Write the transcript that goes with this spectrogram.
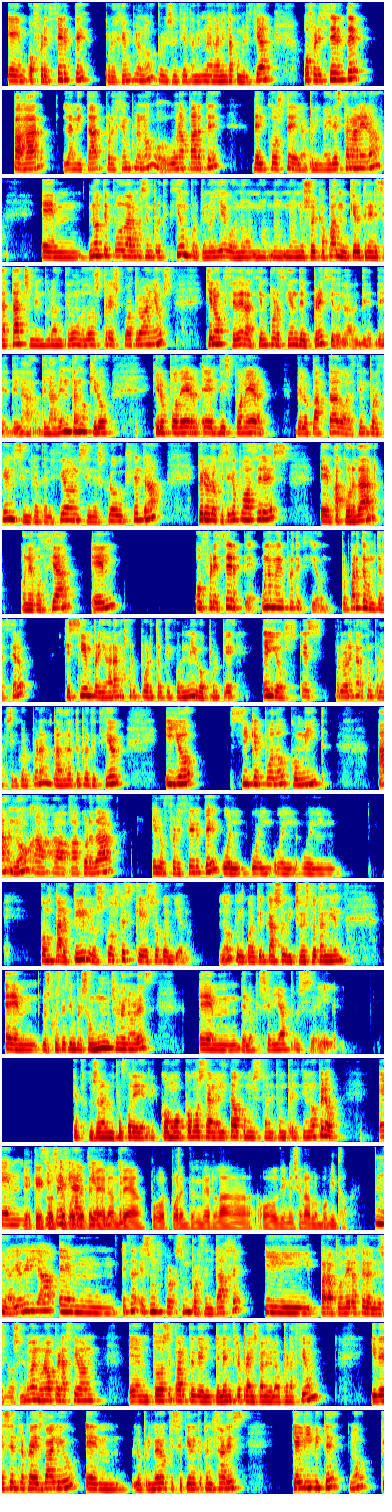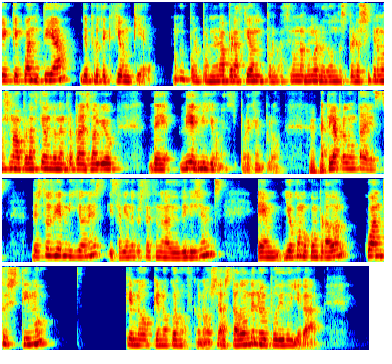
eh, ofrecerte, por ejemplo, ¿no? Por eso decía también una herramienta comercial, ofrecerte pagar la mitad, por ejemplo, ¿no? O una parte del coste de la prima. Y de esta manera em, no te puedo dar más en protección porque no llego, no, no, no, no soy capaz, no quiero tener ese attachment durante uno, dos, tres, cuatro años. Quiero acceder al 100% del precio de la, de, la, de la, venta, ¿no? Quiero, quiero poder eh, disponer de lo pactado al 100%, sin retención, sin escrow, etc. Pero lo que sí que puedo hacer es eh, acordar o negociar el ofrecerte una mayor protección por parte de un tercero, que siempre llegará a mejor puerto que conmigo, porque ellos es por la única razón por la que se incorporan, para darte protección, y yo sí que puedo commit a, ¿no? acordar el ofrecerte o el, el, el, compartir los costes que eso conlleva. ¿no? Que en cualquier caso, dicho esto también, em, los costes siempre son mucho menores em, de lo que sería pues el, que podemos hablar un poco de, cómo, cómo se analiza o cómo se establece un precio, ¿no? Pero. Eh, ¿Qué, coste podría tener, Andrea, por, por entenderla o dimensionarlo un poquito? Mira, yo diría, eh, es, un, es, un, porcentaje y para poder hacer el desglose, ¿no? En una operación, todo se parte del, del, enterprise value de la operación y de ese enterprise value, lo primero que se tiene que pensar es qué límite, ¿no? ¿Qué, qué cuantía de protección quiero. Por poner una operación, por hacer unos números redondos, pero si tenemos una operación de un enterprise value de 10 millones, por ejemplo, aquí la pregunta es, de estos 10 millones, y sabiendo que estoy haciendo la due diligence, em, yo como comprador, ¿cuánto estimo que no, que no conozco? ¿no? O sea, ¿hasta dónde no he podido llegar?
